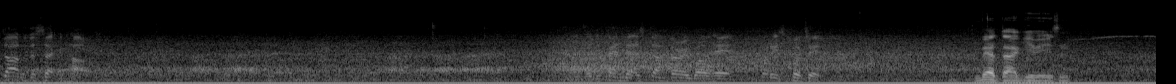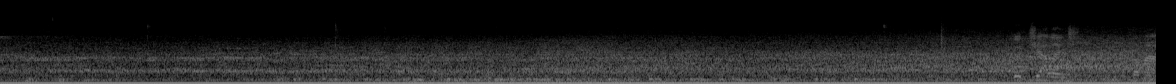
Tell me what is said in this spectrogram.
start of the second half. And the defender has done very well here. Got his foot in. Wer da gewesen? Good challenge from a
